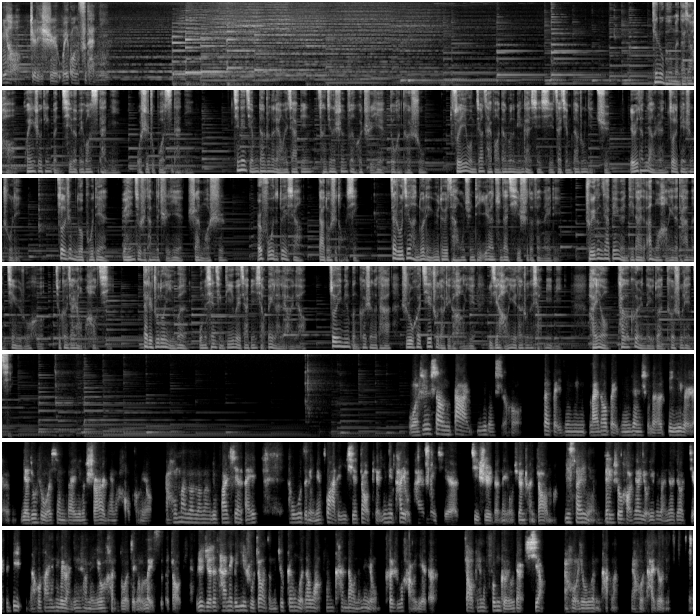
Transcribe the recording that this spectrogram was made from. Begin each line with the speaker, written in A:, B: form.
A: 你好，这里是微光斯坦尼。听众朋友们，大家好，欢迎收听本期的微光斯坦尼，我是主播斯坦尼。今天节目当中的两位嘉宾，曾经的身份和职业都很特殊，所以我们将采访当中的敏感信息在节目当中隐去，也为他们两人做了变声处理。做了这么多铺垫，原因就是他们的职业是按摩师，而服务的对象大多是同性。在如今很多领域对于彩虹群体依然存在歧视的氛围里，处于更加边缘地带的按摩行业的他们境遇如何，就更加让我们好奇。带着诸多疑问，我们先请第一位嘉宾小贝来聊一聊，作为一名本科生的他是如何接触到这个行业，以及行业当中的小秘密，还有他和客人的一段特殊恋情。
B: 我是上大一的时候，在北京来到北京认识了第一个人，也就是我现在一个十二年的好朋友。然后慢慢慢慢就发现，哎，他屋子里面挂的一些照片，因为他有拍那些记事的那种宣传照嘛。一三年那个时候好像有一个软件叫杰克蒂，然后发现那个软件上面也有很多这种类似的照片，我就觉得他那个艺术照怎么就跟我在网上看到的那种特殊行业的。照片的风格有点像，然后我就问他了，然后他就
